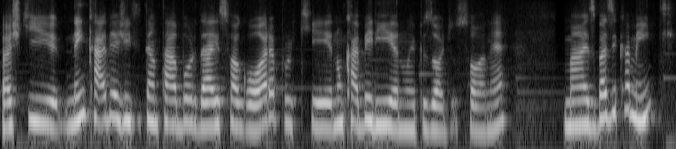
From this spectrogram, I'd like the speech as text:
eu acho que nem cabe a gente tentar abordar isso agora, porque não caberia num episódio só, né? Mas basicamente,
